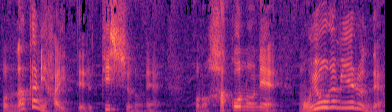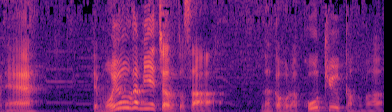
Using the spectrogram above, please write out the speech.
この中に入ってるティッシュのねこの箱のね模様が見えるんだよねで模様が見えちゃうとさなんかほら高級感が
